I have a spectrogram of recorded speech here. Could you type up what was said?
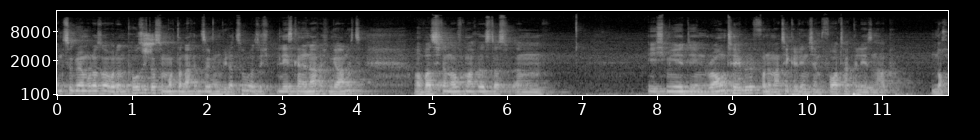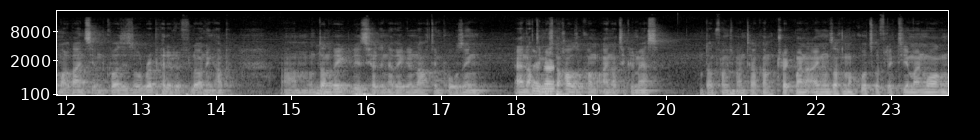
Instagram oder so, aber dann poste ich das und mache danach Instagram wieder zu. Also ich lese keine Nachrichten, gar nichts. Und was ich dann oft mache, ist, dass ähm, ich mir den Roundtable von dem Artikel, den ich am Vortag gelesen habe, nochmal reinziehe und quasi so Repetitive Learning habe. Ähm, und dann lese ich halt in der Regel nach dem Posing, äh, nachdem ich nach Hause komme, einen Artikel mehr. Und dann fange ich meinen Tag an, track meine eigenen Sachen noch kurz, reflektiere meinen Morgen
